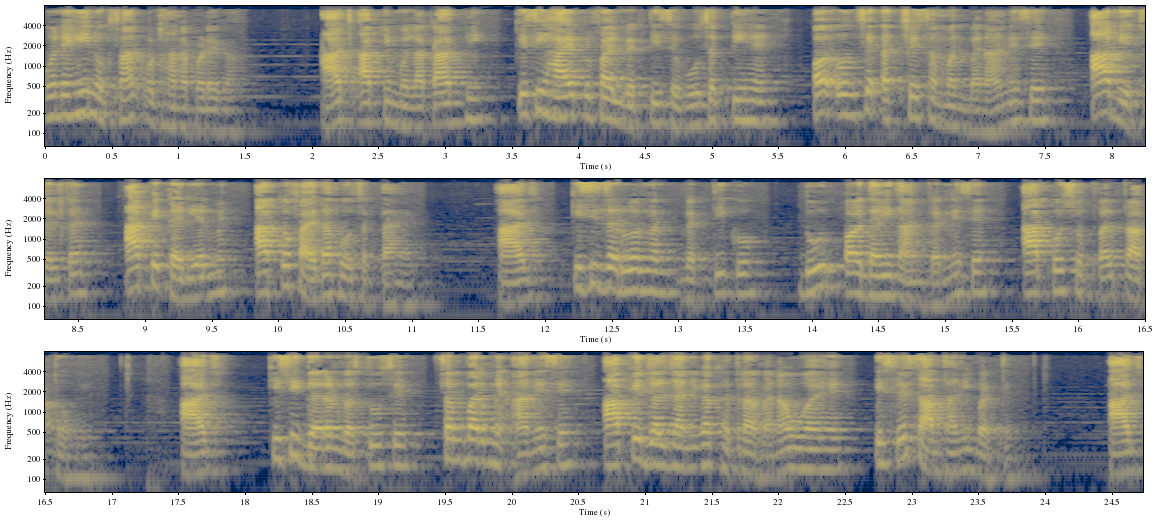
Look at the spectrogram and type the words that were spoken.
उन्हें ही नुकसान उठाना पड़ेगा। आज आपकी मुलाकात भी किसी हाई प्रोफ़ाइल व्यक्ति से हो सकती है और उनसे अच्छे संबंध बनाने से आगे चलकर आपके करियर में आपको फ़ायदा हो सकता है। आज किसी जरूरतमंद व्यक्ति को दूध और दही दान करने से आपको शुभ फल प्राप्त होंगे। आज किसी गर्म वस्तु से, संपर्क में आने से आपके जल जाने का खतरा बना हुआ है, इसलिए सावधानी बरतें। आज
